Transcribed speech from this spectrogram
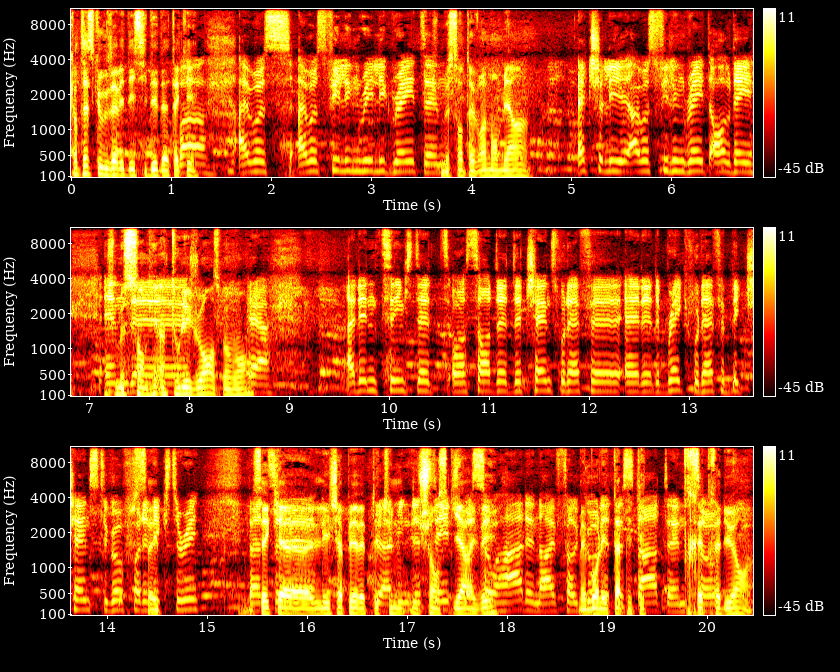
Quand est-ce que vous avez décidé d'attaquer? Great Je me sentais vraiment bien. Je me sens bien uh, tous les jours en ce moment. Yeah. I didn't think that or thought that the chance would have a, the break would have a big chance to go for the savais- victory. Je sais que uh, l'échappée avait peut-être une, une chance d'y arriver. Mais bon, l'étape était très très dure.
